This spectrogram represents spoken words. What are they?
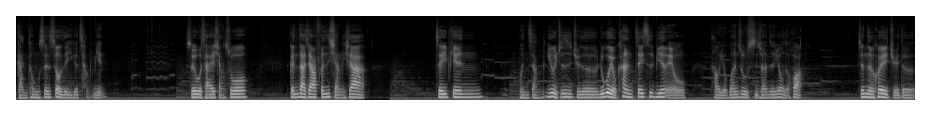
感同身受的一个场面，所以我才想说跟大家分享一下这一篇。文章，因为我就是觉得，如果有看这一次 BNL，然后有关注石川真佑的话，真的会觉得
